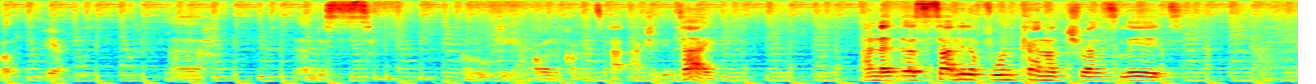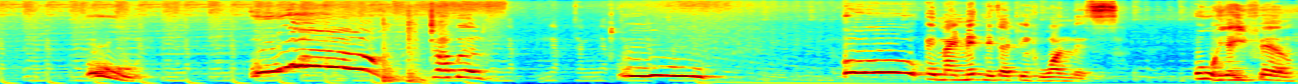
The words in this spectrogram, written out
Well, here. Uh, I'm just okay. All the comments are actually in Thai, and uh, sadly the phone cannot translate. My mate, I think won this. Oh, yeah, he fell.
